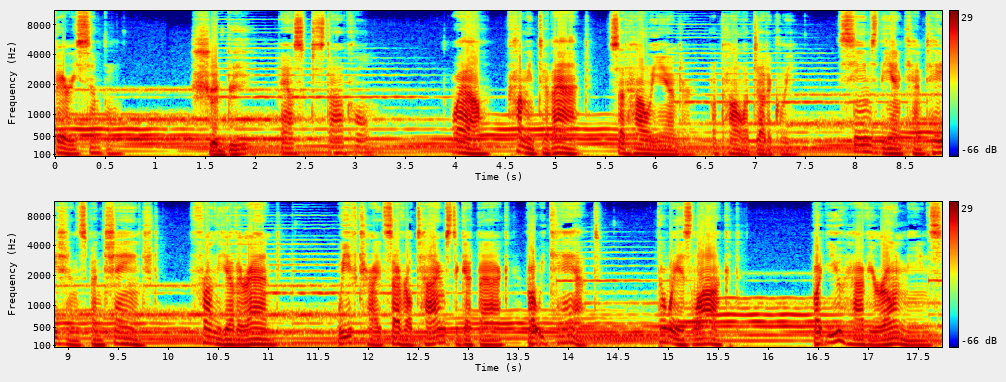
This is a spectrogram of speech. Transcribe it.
very simple. Should be? asked Stockholm. Well, coming to that, Said Hollyander, apologetically. Seems the incantation's been changed from the other end. We've tried several times to get back, but we can't. The way is locked. But you have your own means.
